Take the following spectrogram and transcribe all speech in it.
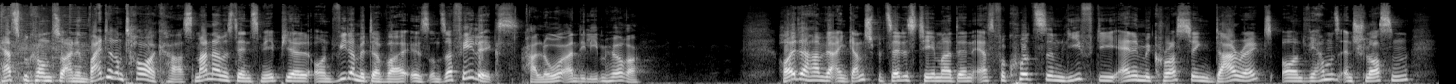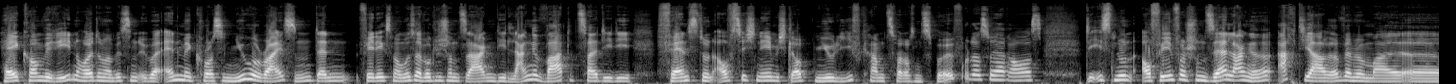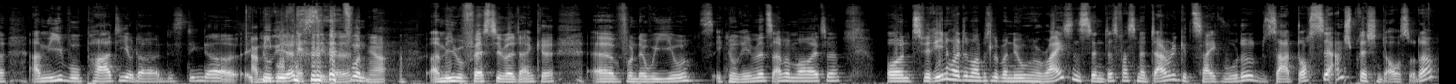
Herzlich willkommen zu einem weiteren Towercast. Mein Name ist Dennis Mepiel und wieder mit dabei ist unser Felix. Hallo an die lieben Hörer. Heute haben wir ein ganz spezielles Thema, denn erst vor kurzem lief die Animal Crossing Direct und wir haben uns entschlossen, hey komm, wir reden heute mal ein bisschen über Animal Crossing New Horizon, denn Felix, man muss ja wirklich schon sagen, die lange Wartezeit, die die Fans nun auf sich nehmen, ich glaube New Leaf kam 2012 oder so heraus, die ist nun auf jeden Fall schon sehr lange, acht Jahre, wenn wir mal äh, Amiibo Party oder das Ding da ignorieren. Amiibo Festival, von, ja. Amiibo Festival, danke, äh, von der Wii U. Das ignorieren wir jetzt einfach mal heute. Und wir reden heute mal ein bisschen über New Horizons, denn das, was in der Direct gezeigt wurde, sah doch sehr ansprechend aus, oder?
